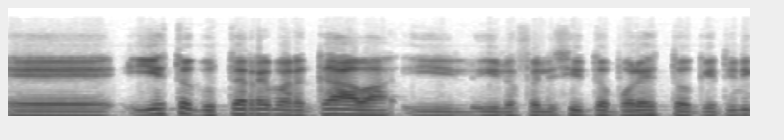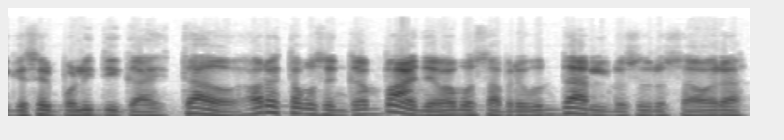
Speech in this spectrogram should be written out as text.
Eh, y esto que usted remarcaba, y, lo felicito por esto, que tiene que ser política de Estado. Ahora estamos en campaña, vamos a preguntarle nosotros ahora,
